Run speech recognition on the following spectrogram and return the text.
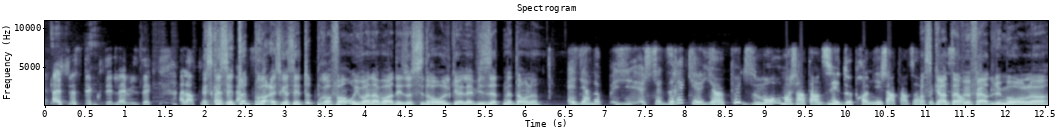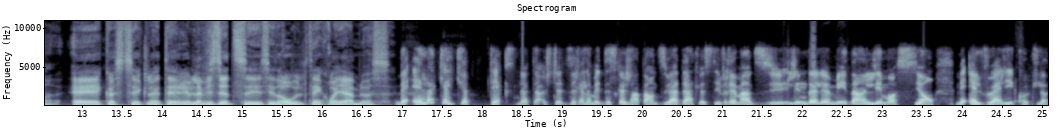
à juste écouter de la musique. Alors, est-ce que c'est tout, est-ce que c'est tout profond ou il va en avoir des aussi drôles que la visite, mettons, là? Eh, il y en a, je te dirais qu'il y a un peu d'humour. Moi, j'ai entendu les deux premiers, j'ai entendu un Parce peu Parce que quand tu veux faire de l'humour, là, est caustique, là, terrible. La visite, c'est drôle, c'est incroyable. Ben, elle a quelques textes, je te dirais, là, mais de ce que j'ai entendu à date, c'est vraiment du Linda Lemay dans l'émotion. Mais elle veut aller, écoute, là,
